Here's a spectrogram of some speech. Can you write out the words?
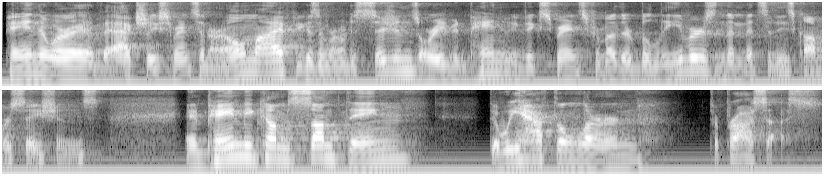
Pain that we're actually experienced in our own life because of our own decisions, or even pain that we've experienced from other believers in the midst of these conversations. And pain becomes something that we have to learn to process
